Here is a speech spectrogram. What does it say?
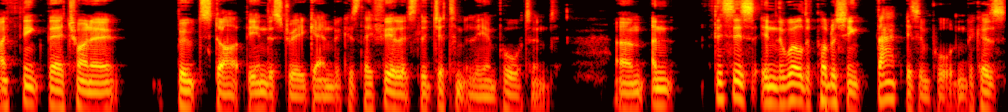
I think they're trying to bootstart the industry again because they feel it's legitimately important. Um, and this is in the world of publishing, that is important because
